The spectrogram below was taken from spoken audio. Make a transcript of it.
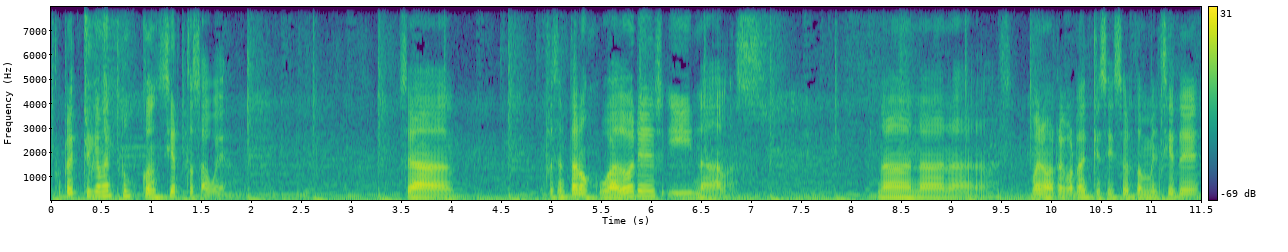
Fue prácticamente un concierto esa wea. O sea, presentaron jugadores y nada más. Nada, nada, nada, nada más. Bueno, recordad que se hizo el 2007,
